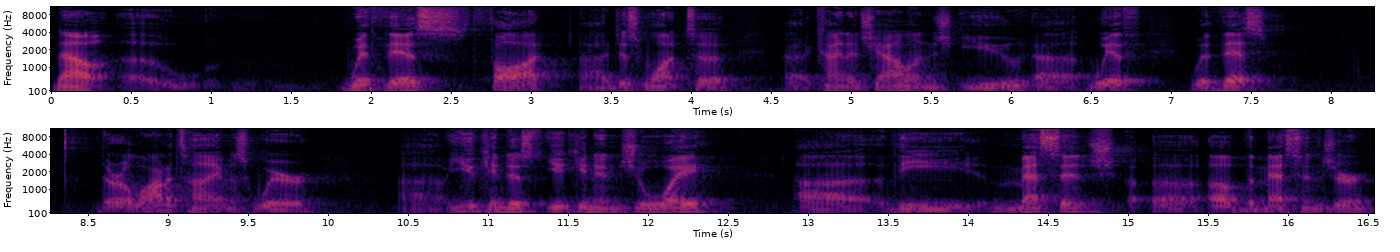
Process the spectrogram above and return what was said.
Now, with this thought, I just want to uh, kind of challenge you uh, with, with this. There are a lot of times where uh, you can just you can enjoy the message of the messenger.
